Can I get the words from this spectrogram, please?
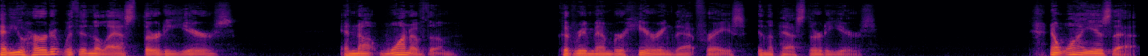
Have you heard it within the last 30 years? And not one of them could remember hearing that phrase in the past 30 years. Now, why is that?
